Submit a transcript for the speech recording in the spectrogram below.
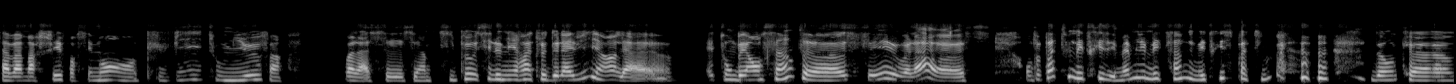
ça va marcher forcément plus vite ou mieux. Enfin, voilà, c'est, un petit peu aussi le miracle de la vie. Hein. La, tomber enceinte, euh, c'est voilà, euh, on peut pas tout maîtriser. Même les médecins ne maîtrisent pas tout. Donc euh,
